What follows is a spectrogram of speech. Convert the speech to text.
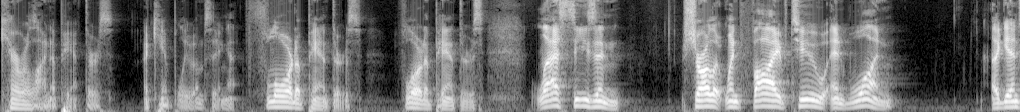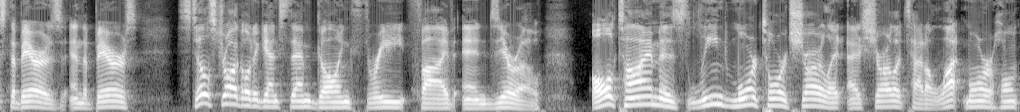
Carolina Panthers. I can't believe I'm saying that. Florida Panthers. Florida Panthers. Last season, Charlotte went 5 2 and 1 against the Bears, and the Bears still struggled against them, going 3 5 and 0. All time has leaned more towards Charlotte, as Charlotte's had a lot more home.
